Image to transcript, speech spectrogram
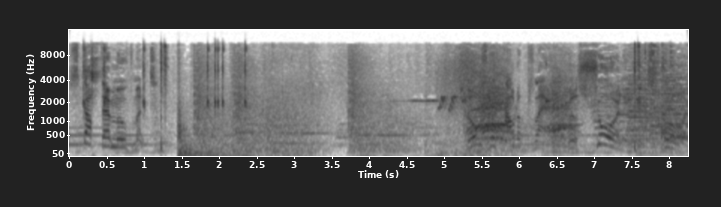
Stop their movement! Those without a plan will surely be destroyed.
